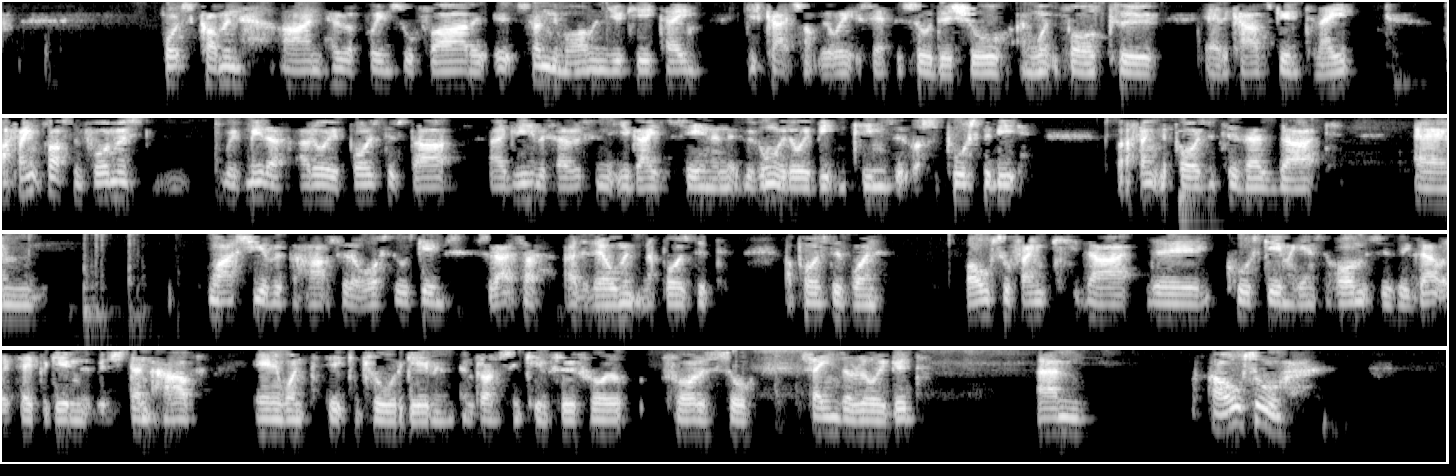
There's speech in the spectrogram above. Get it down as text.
what's coming and how we're playing so far. It's Sunday morning UK time. Just catching up with the latest episode of the show and looking forward to uh, the Cavs game tonight. I think first and foremost, we've made a, a really positive start. I agree with everything that you guys are saying and that we've only really beaten teams that we're supposed to beat. But I think the positive is that um, last year we perhaps would have lost those games. So that's a, a development and a positive, a positive one. I also think that the close game against the Hornets is exactly the type of game that we just didn't have anyone to take control of the game and, and Brunson came through for, for us. So signs are really good. Um, I also,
